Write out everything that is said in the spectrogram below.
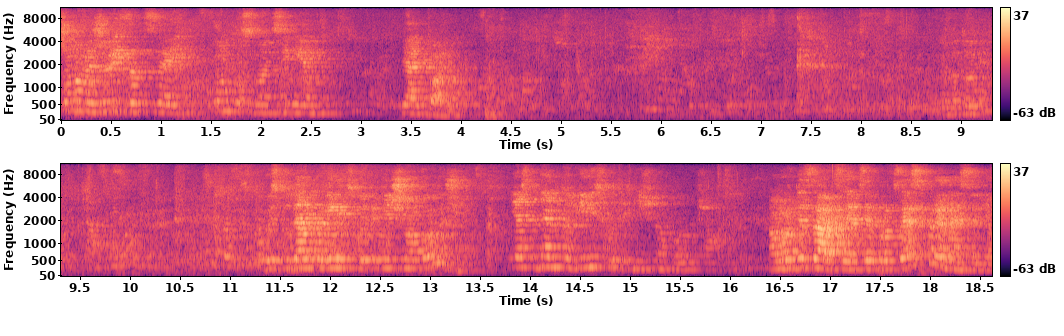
Шановне журі, за цей конкурс ми оцінюємо 5 балів. Ви готові? Ви студентка Вінницького технічного коледжу? Я студентка Вінницького технічного коледжу. Амортизація це процес перенесення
